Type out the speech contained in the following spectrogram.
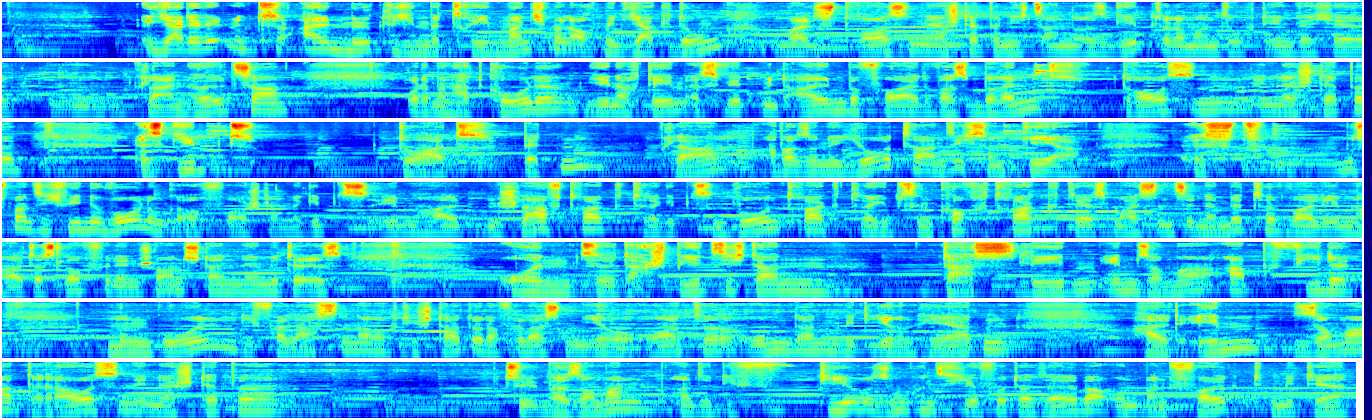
Ja, der wird mit allen möglichen betrieben. Manchmal auch mit Jagdung, weil es draußen in der Steppe nichts anderes gibt. Oder man sucht irgendwelche äh, kleinen Hölzer. Oder man hat Kohle, je nachdem. Es wird mit allem befeuert, was brennt draußen in der Steppe. Es gibt dort Betten, klar. Aber so eine Jurte an sich, so ein Gär, ist, muss man sich wie eine Wohnung auch vorstellen. Da gibt es eben halt einen Schlaftrakt, da gibt es einen Wohntrakt, da gibt es einen Kochtrakt. Der ist meistens in der Mitte, weil eben halt das Loch für den Schornstein in der Mitte ist. Und äh, da spielt sich dann das Leben im Sommer ab. Viele Mongolen, die verlassen auch die Stadt oder verlassen ihre Orte, um dann mit ihren Herden halt im Sommer draußen in der Steppe zu übersommern. Also die Tiere suchen sich ihr Futter selber und man folgt mit, der,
